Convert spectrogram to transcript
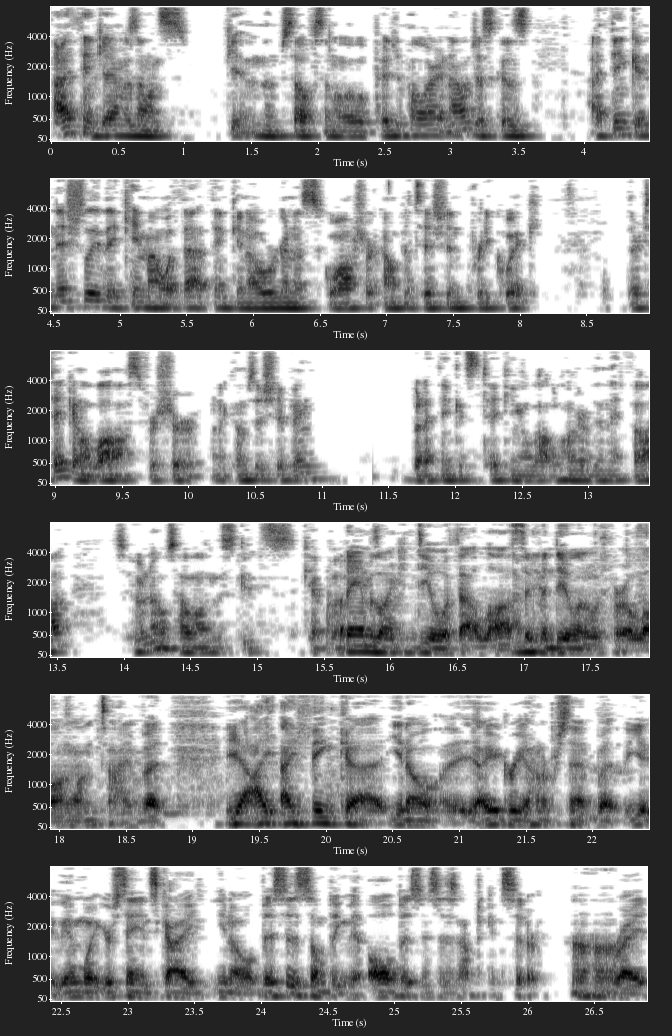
I- think Amazon's getting themselves in a little pigeonhole right now just because I think initially they came out with that thinking, oh, we're going to squash our competition pretty quick. They're taking a loss for sure when it comes to shipping, but I think it's taking a lot longer than they thought. So who knows how long this gets kept up. But Amazon can deal with that loss. I They've been dealing with for a long, long time. But yeah, I, I think, uh, you know, I agree 100%. But yeah, and what you're saying, Sky, you know, this is something that all businesses have to consider, Uh-huh. right?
